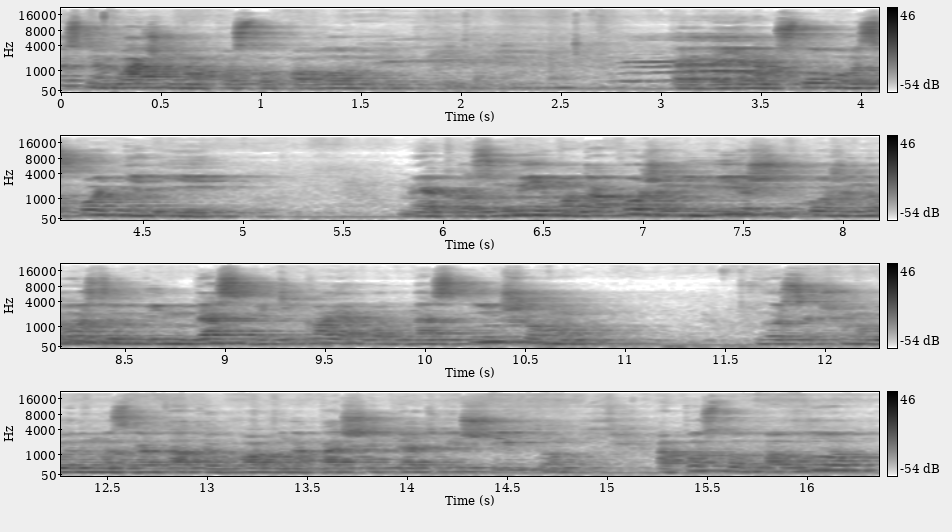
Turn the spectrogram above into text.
Ось ми бачимо, апостол Павло передає нам слово Господнє, і ми, як розуміємо, на кожен вірш кожен розділ він десь витікає одне з іншого. І ось якщо ми будемо звертати увагу на перші п'ять віршів, то апостол Павло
